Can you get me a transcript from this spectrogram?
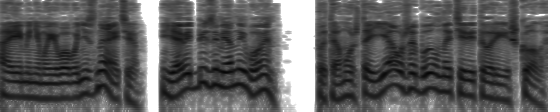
а имени моего вы не знаете. Я ведь безымянный воин, потому что я уже был на территории школы.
